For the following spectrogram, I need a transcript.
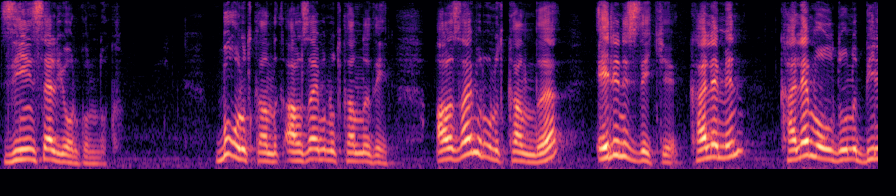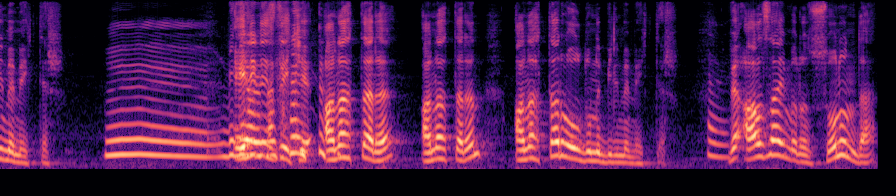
zihinsel yorgunluk. Bu unutkanlık Alzheimer unutkanlığı değil. Alzheimer unutkanlığı elinizdeki kalemin kalem olduğunu bilmemektir. Hmm, Elinizdeki anahtarı, anahtarın anahtar olduğunu bilmemektir. Evet. Ve Alzheimer'ın sonunda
